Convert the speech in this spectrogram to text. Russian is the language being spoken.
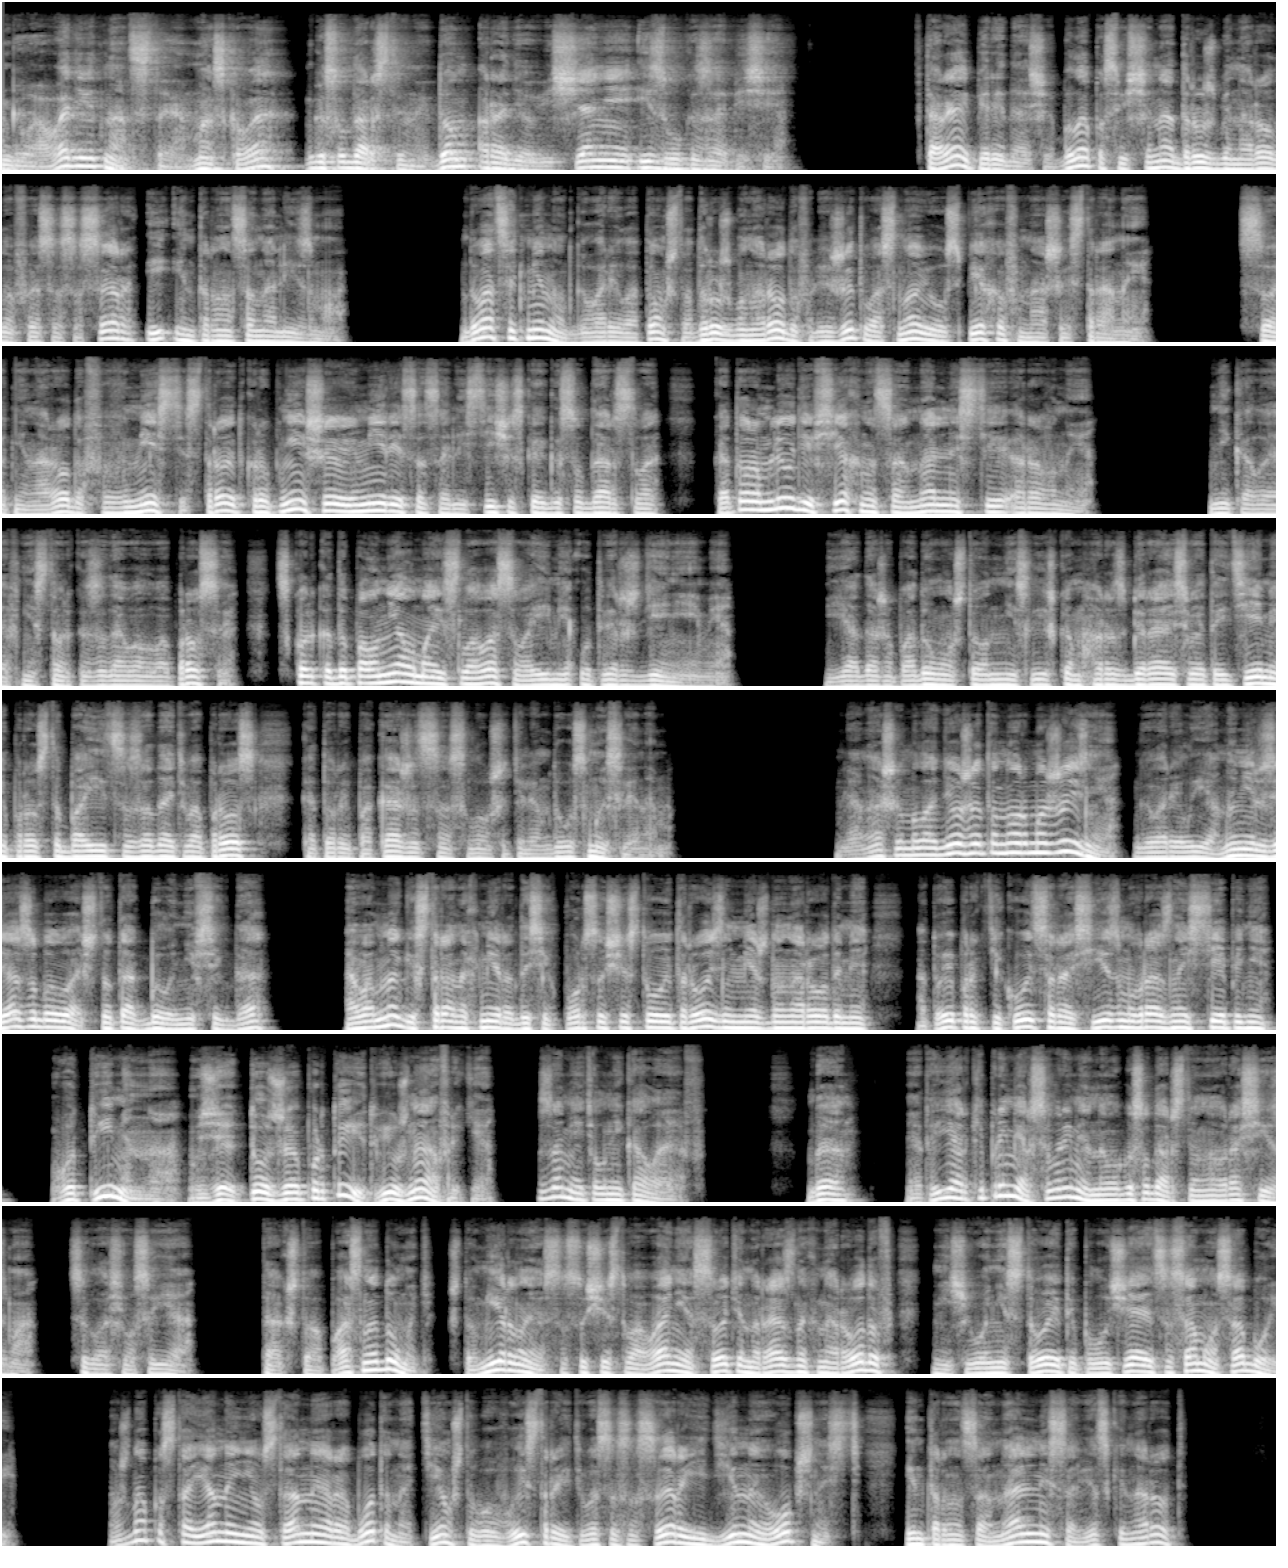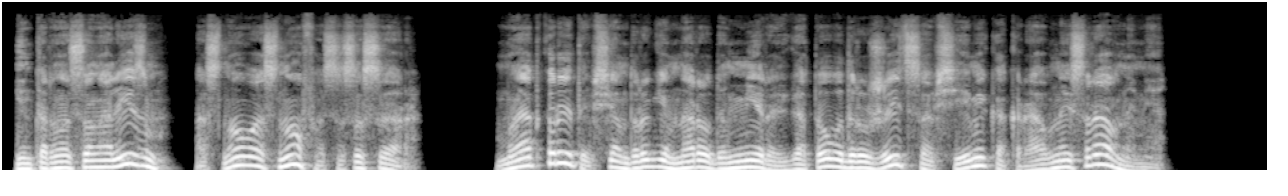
Глава 19. Москва. Государственный дом радиовещания и звукозаписи. Вторая передача была посвящена дружбе народов СССР и интернационализму. 20 минут говорил о том, что дружба народов лежит в основе успехов нашей страны. Сотни народов вместе строят крупнейшее в мире социалистическое государство, в котором люди всех национальностей равны. Николаев не столько задавал вопросы, сколько дополнял мои слова своими утверждениями. Я даже подумал, что он, не слишком разбираясь в этой теме, просто боится задать вопрос, который покажется слушателям двусмысленным. «Для нашей молодежи это норма жизни», — говорил я, — «но нельзя забывать, что так было не всегда. А во многих странах мира до сих пор существует рознь между народами, а то и практикуется расизм в разной степени». «Вот именно. Взять тот же апартеид в Южной Африке», — заметил Николаев. «Да, это яркий пример современного государственного расизма», — согласился я. «Так что опасно думать, что мирное сосуществование сотен разных народов ничего не стоит и получается само собой. Нужна постоянная и неустанная работа над тем, чтобы выстроить в СССР единую общность, интернациональный советский народ. Интернационализм Основа основ СССР. Мы открыты всем другим народам мира и готовы дружить со всеми как равные с равными.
